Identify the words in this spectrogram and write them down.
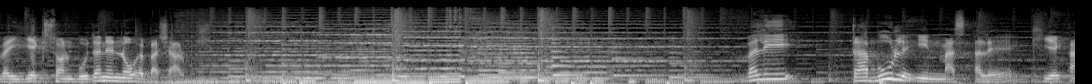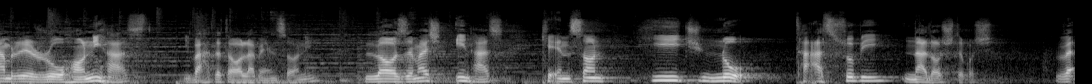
و یکسان بودن نوع بشر باشه. ولی قبول این مسئله که یک امر روحانی هست وحدت عالم انسانی لازمش این هست که انسان هیچ نوع تعصبی نداشته باشه. و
